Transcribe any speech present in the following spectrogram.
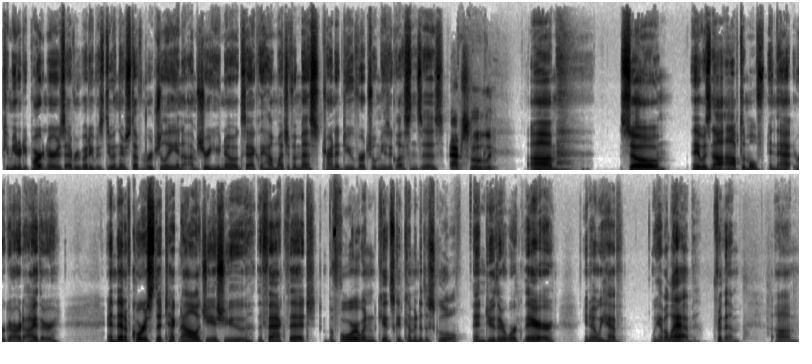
community partners, everybody was doing their stuff virtually, and I'm sure you know exactly how much of a mess trying to do virtual music lessons is. Absolutely. Um, so it was not optimal in that regard either. And then, of course, the technology issue, the fact that before when kids could come into the school and do their work there, you know, we have we have a lab for them, um,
